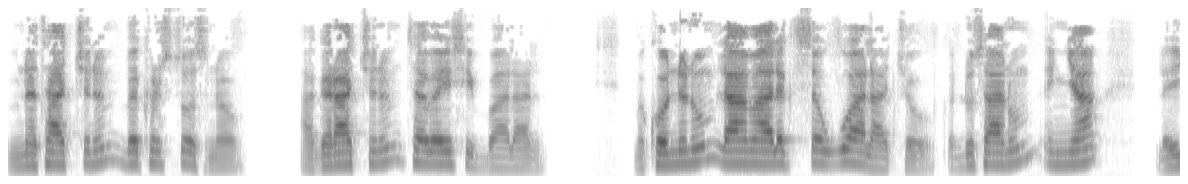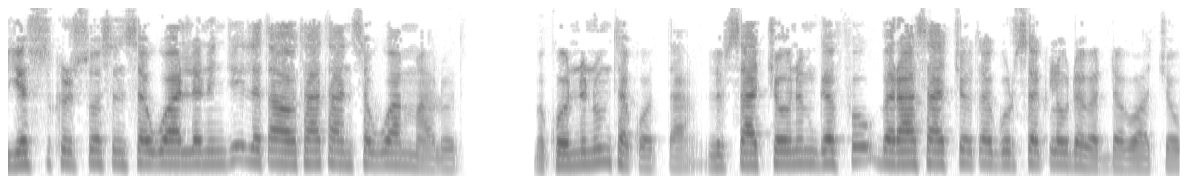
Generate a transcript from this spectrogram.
እምነታችንም በክርስቶስ ነው። አገራችንም ተበይስ ይባላል። መኮንኑም ለአማልክት ሰዉ አላቸው። ቅዱሳኑም እኛ ለኢየሱስ ክርስቶስ እንሰዋለን እንጂ ለጣዖታት አንሰዋም አሉት። መኮንኑም ተቆጣ። ልብሳቸውንም ገፈው በራሳቸው ጠጉር ሰቅለው ደበደቧቸው።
